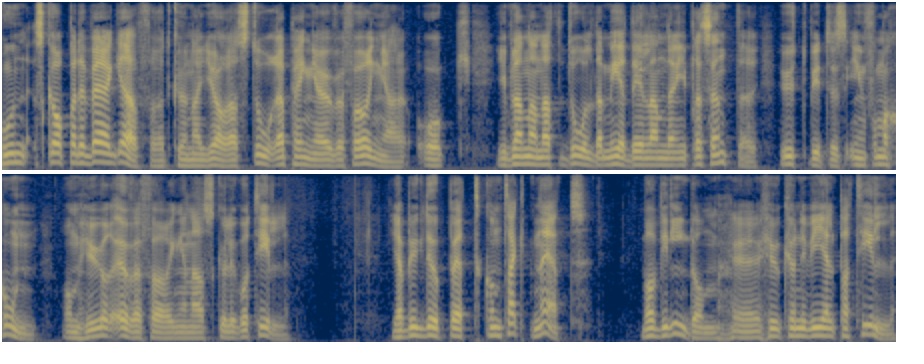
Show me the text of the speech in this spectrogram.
Hon skapade vägar för att kunna göra stora pengaöverföringar och i bland annat dolda meddelanden i presenter utbyttes information om hur överföringarna skulle gå till. Jag byggde upp ett kontaktnät. Vad vill de? Eh, hur kunde vi hjälpa till?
